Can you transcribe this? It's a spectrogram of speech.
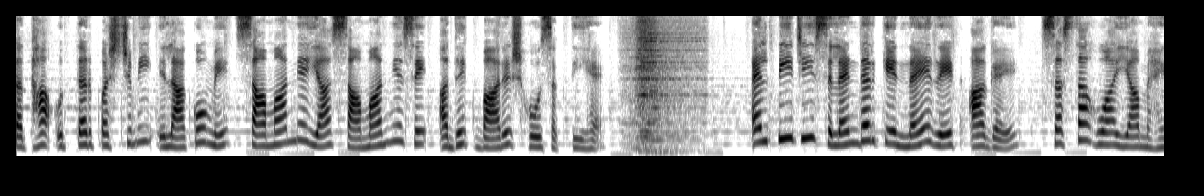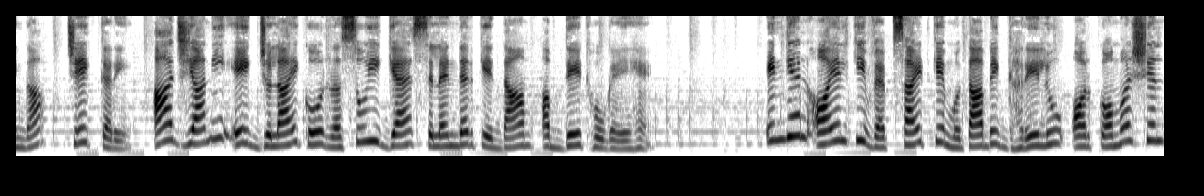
तथा उत्तर पश्चिमी इलाकों में सामान्य या सामान्य से अधिक बारिश हो सकती है। एलपीजी सिलेंडर के नए रेट आ गए, सस्ता हुआ या महँगा, चेक करें। आज यानी एक जुलाई को रसोई गैस सिलेंडर के दाम अपडेट हो गए हैं। इंडियन ऑयल की वेबसाइट के मुताबिक घरेलू और कॉमर्शियल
